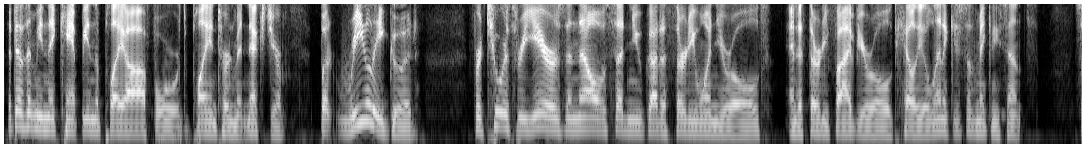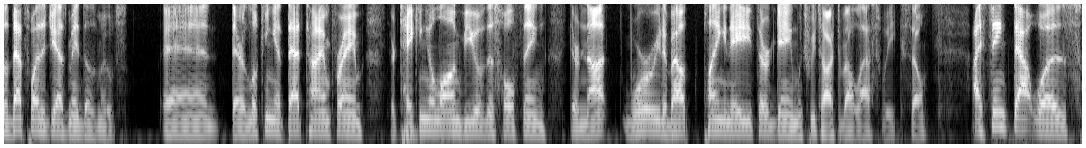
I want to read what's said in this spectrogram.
That doesn't mean they can't be in the playoff or the play-in tournament next year, but really good for two or three years, and now all of a sudden you've got a 31 year old and a 35 year old Kelly Olynyk. It just doesn't make any sense. So that's why the Jazz made those moves. And they're looking at that time frame. They're taking a long view of this whole thing. They're not worried about playing an 83rd game, which we talked about last week. So I think that was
